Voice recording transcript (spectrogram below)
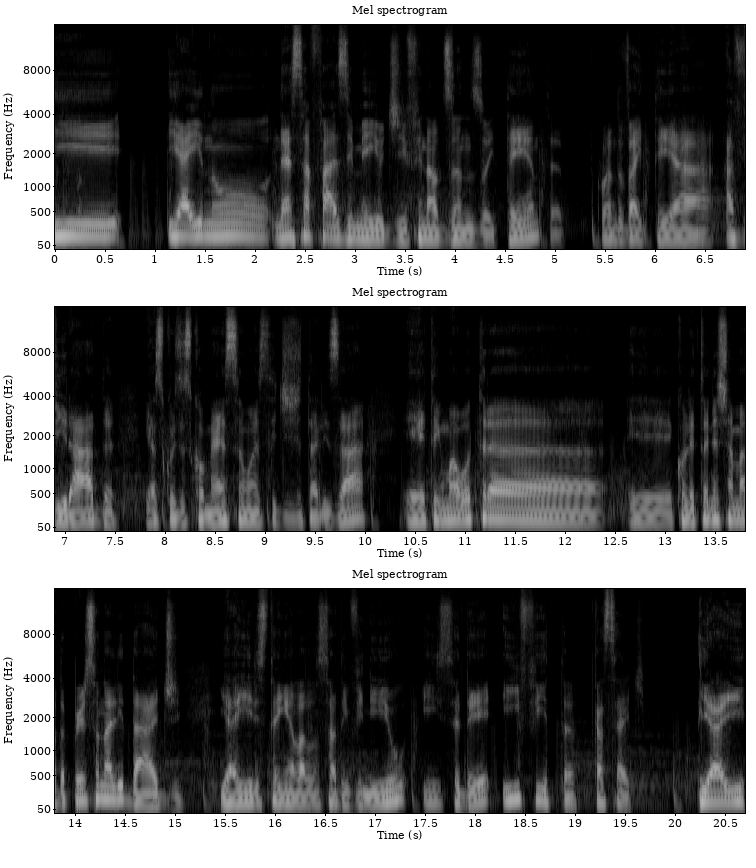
E, e aí, no, nessa fase meio de final dos anos 80, quando vai ter a, a virada e as coisas começam a se digitalizar, eh, tem uma outra eh, coletânea chamada Personalidade. E aí eles têm ela lançada em vinil, em CD e em fita, cassete. E aí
